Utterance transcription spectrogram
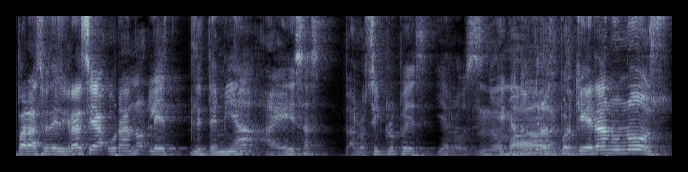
Para su desgracia, Urano le, le temía a esas, a los cíclopes y a los No porque eran unos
